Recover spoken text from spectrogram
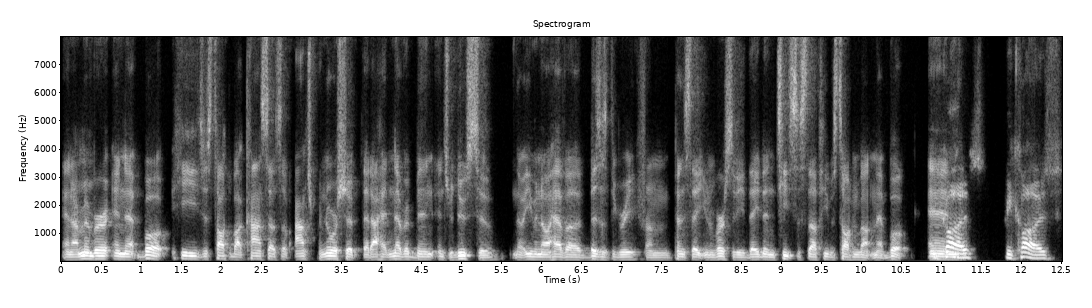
And I remember in that book, he just talked about concepts of entrepreneurship that I had never been introduced to. You know, even though I have a business degree from Penn State University, they didn't teach the stuff he was talking about in that book. And because because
